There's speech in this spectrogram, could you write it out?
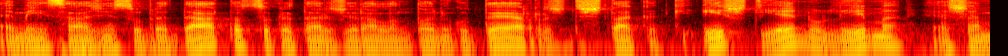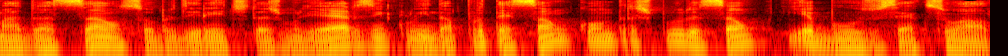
A mensagem sobre a data, o secretário-geral António Guterres destaca que este ano o lema é chamado ação sobre os direitos das mulheres, incluindo a proteção contra a exploração e abuso sexual.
